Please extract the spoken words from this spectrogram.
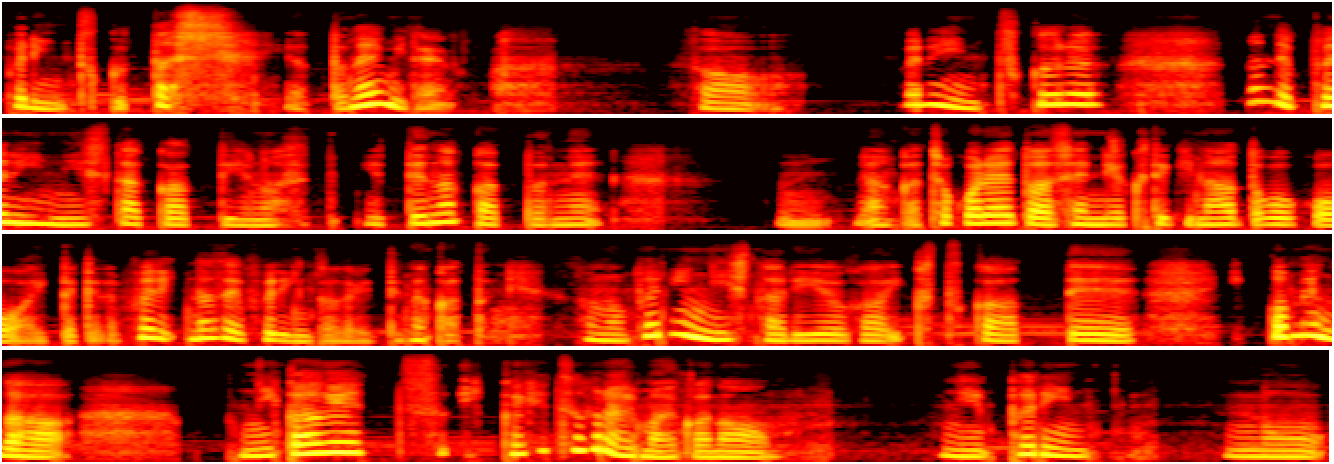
プリン作ったし、やったね、みたいな。そう。プリン作る、なんでプリンにしたかっていうのは言ってなかったね。うん、なんかチョコレートは戦略的なとこは言ったけど、プリ、なぜプリンかが言ってなかったね。そのプリンにした理由がいくつかあって、1個目が2ヶ月、1ヶ月ぐらい前かな、にプリンの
